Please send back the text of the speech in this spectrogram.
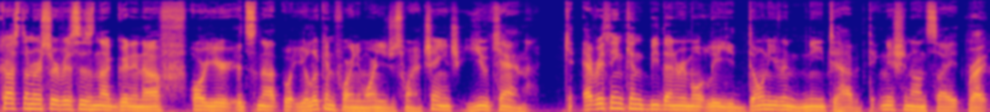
Customer service is not good enough or you're it's not what you're looking for anymore and you just want to change, you can. Everything can be done remotely. You don't even need to have a technician on site. Right.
